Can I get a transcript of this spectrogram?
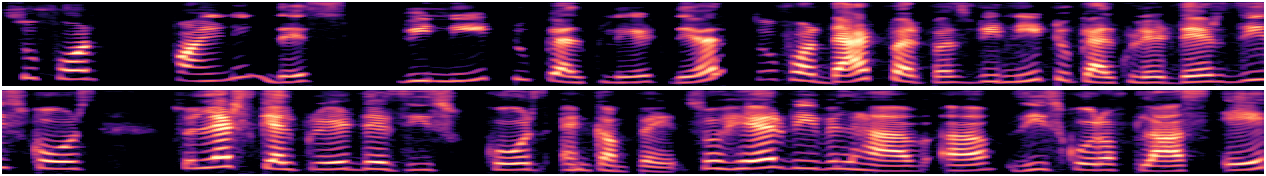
So for finding this we need to calculate their so for that purpose we need to calculate their z scores so let's calculate their z scores and compare. So here we will have a z score of class a.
